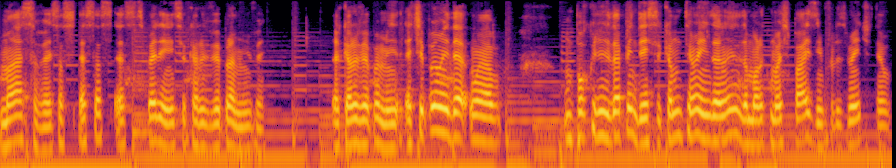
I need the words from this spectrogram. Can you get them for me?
Massa, velho. Essa, essa, essa experiência eu quero viver pra mim, velho. Eu quero viver pra mim. É tipo uma ideia, uma, um pouco de independência que eu não tenho ainda, né? Ainda moro com meus pais, infelizmente. Tenho,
